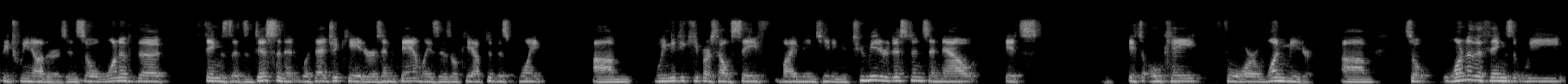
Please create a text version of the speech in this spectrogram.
between others. And so one of the things that's dissonant with educators and families is okay. Up to this point, um, we need to keep ourselves safe by maintaining a two meter distance, and now it's it's okay for one meter. Um, so one of the things that we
